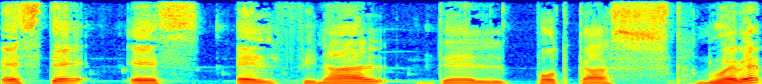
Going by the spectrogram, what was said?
Este es el final del podcast 9.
